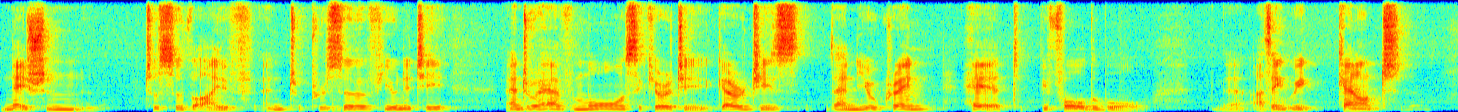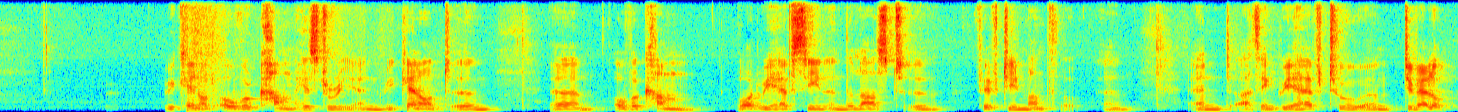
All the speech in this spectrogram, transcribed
nation to survive and to preserve unity and to have more security guarantees than Ukraine had before the war. Uh, I think we cannot we cannot overcome history and we cannot um, um, overcome what we have seen in the last uh, 15 months. Um, and I think we have to um, develop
